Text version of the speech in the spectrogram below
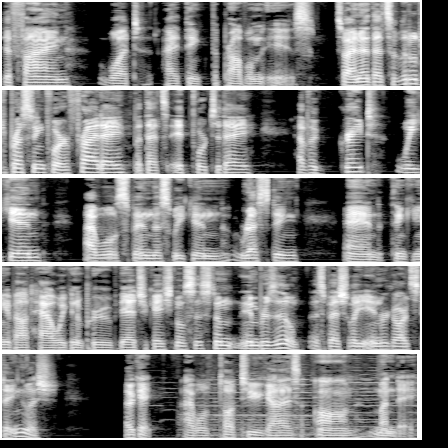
define what I think the problem is. So I know that's a little depressing for a Friday, but that's it for today. Have a great weekend. I will spend this weekend resting and thinking about how we can improve the educational system in Brazil, especially in regards to English. Okay, I will talk to you guys on Monday.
